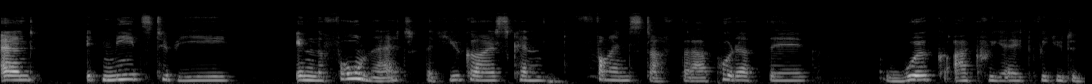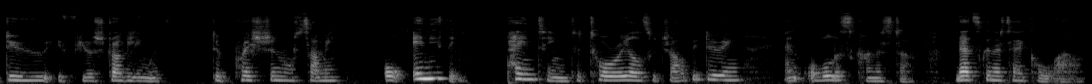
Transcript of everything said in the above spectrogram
and it needs to be in the format that you guys can find stuff that I put up there, work I create for you to do if you're struggling with depression or something, or anything, painting, tutorials, which I'll be doing, and all this kind of stuff. That's going to take a while,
